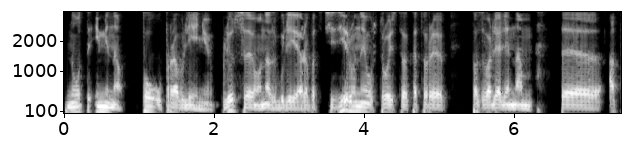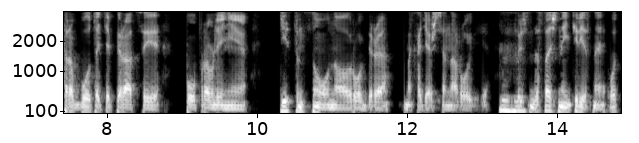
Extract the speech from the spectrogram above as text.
вот именно по управлению. Плюс э, у нас были роботизированные устройства, которые позволяли нам э, отработать операции по управлению дистанционного робера, находящегося на ровере. Угу. То есть достаточно интересно. Вот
